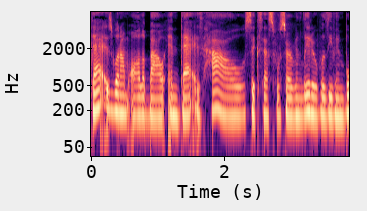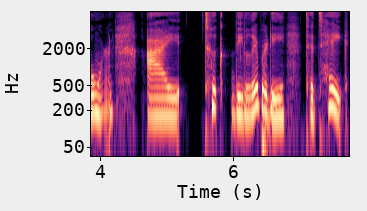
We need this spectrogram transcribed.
That is what I'm all about. And that is how successful servant leader was even born. I took the liberty to take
